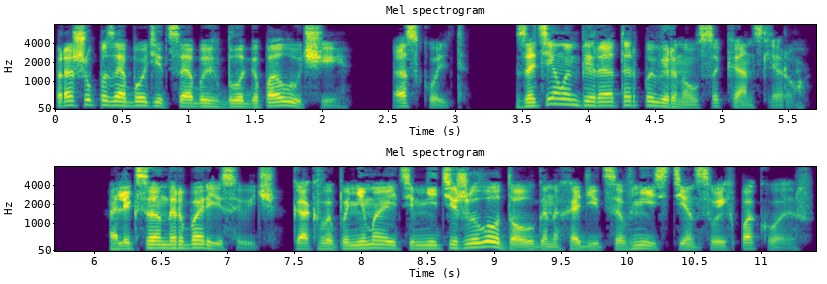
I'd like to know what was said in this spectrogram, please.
прошу позаботиться об их благополучии. Аскольд. Затем император повернулся к канцлеру. «Александр Борисович, как вы понимаете, мне тяжело долго находиться вне стен своих покоев.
